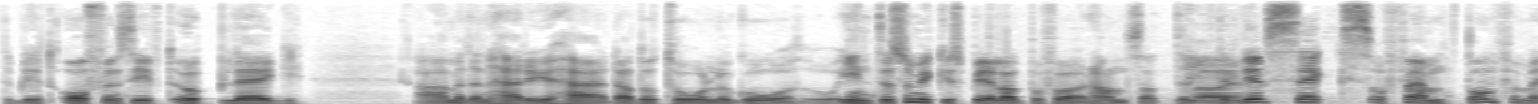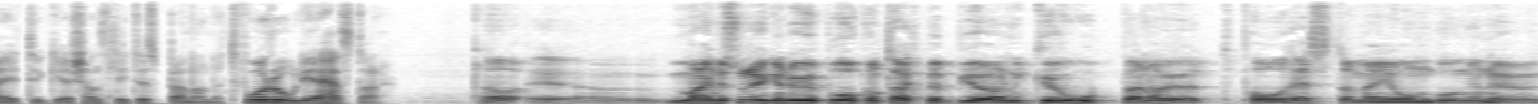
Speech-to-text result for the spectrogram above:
Det blir ett offensivt upplägg. Ja men den här är ju härdad och tål att gå och inte så mycket spelad på förhand. Så att det, det blev 6 och 15 för mig tycker jag känns lite spännande. Två roliga hästar. Ja, eh, Magnus Nygren, du har ju bra kontakt med Björn Goop. Han har ju ett par hästar med i omgången nu.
